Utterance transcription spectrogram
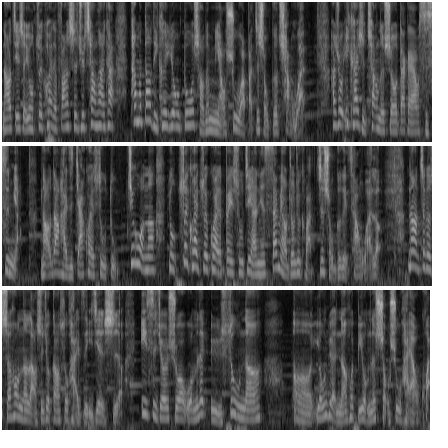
然后接着用最快的方式去唱唱看，他们到底可以用多少的秒数啊，把这首歌唱完。他说一开始唱的时候大概要十四秒。然后让孩子加快速度，结果呢，用最快最快的倍速，竟然连三秒钟就可把这首歌给唱完了。那这个时候呢，老师就告诉孩子一件事，意思就是说，我们的语速呢，呃，永远呢会比我们的手速还要快。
